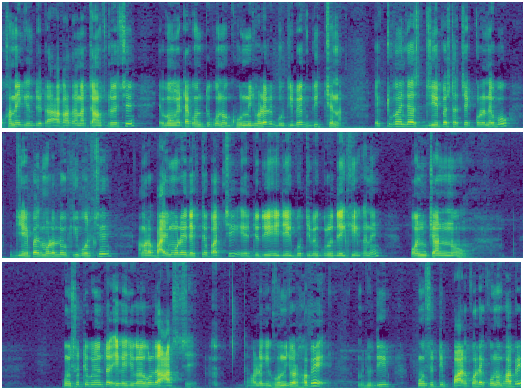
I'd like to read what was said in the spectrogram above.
ওখানেই কিন্তু এটা আঘাত আনার চান্স রয়েছে এবং এটা কিন্তু কোনো ঘূর্ণিঝড়ের গতিবেগ দিচ্ছে না। একটুখানি জাস্ট জিএফএসটা চেক করে নেব। জিএফএস মডেলেও কি বলছে? আমরা বায়ু মোড়ে দেখতে পাচ্ছি। এর যদি এই যে গতিবেগগুলো দেখি এখানে, পঞ্চান্ন, পঁয়ষট্টি পর্যন্ত এই জায়গাগুলোতে আসছে। তাহলে কি ঘূর্ণিঝড় হবে? যদি পঁয়ষট্টি পার করে কোনোভাবে,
